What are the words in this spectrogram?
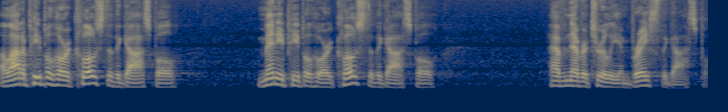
a lot of people who are close to the gospel, many people who are close to the gospel, have never truly embraced the gospel.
